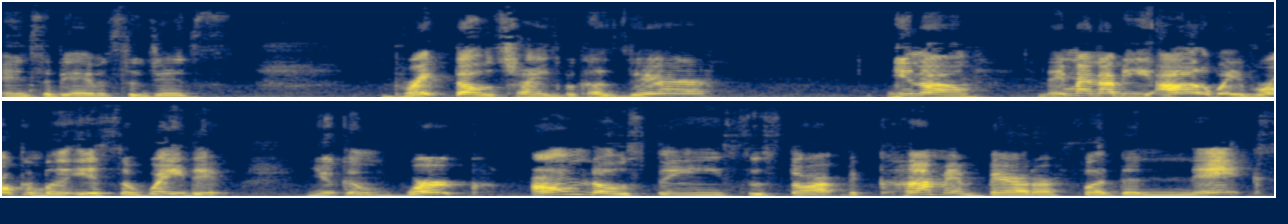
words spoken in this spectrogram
and to be able to just break those chains because they're, you know, they might not be all the way broken, but it's a way that you can work on those things to start becoming better for the next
